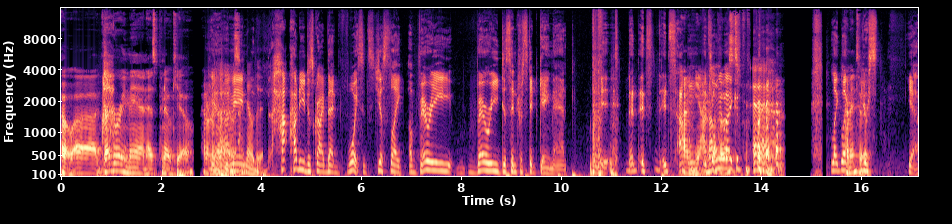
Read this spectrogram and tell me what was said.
Oh, uh, Gregory Mann as Pinocchio. I don't know. yeah, who that I is. I mean, know that. how how do you describe that voice? It's just like a very, very disinterested gay man. It, it's it's how, I'm, yeah, I'm it's not only way I opposed. could like like I'm into you're it. Yeah.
